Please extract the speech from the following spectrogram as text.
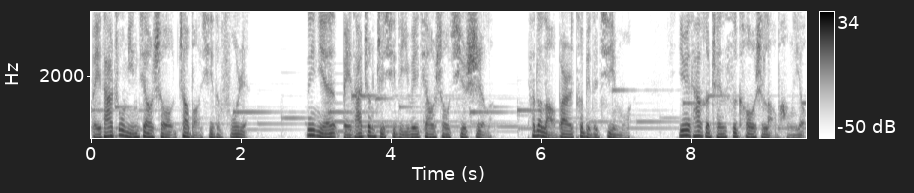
北大著名教授赵宝熙的夫人。那年，北大政治系的一位教授去世了，他的老伴儿特别的寂寞，因为他和陈思扣是老朋友，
